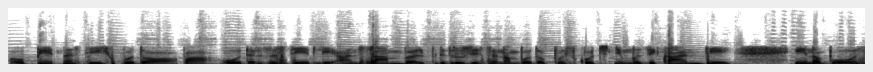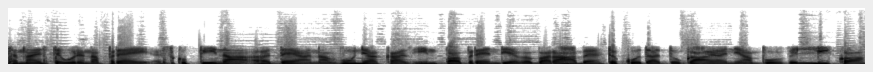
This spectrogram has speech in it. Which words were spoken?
O 15. bodo pa odr zasedli ansambl, pridružili se nam bodo poskočni muzikanti in ob 18. ure naprej skupina eh, Dejana Vunjaka in pa Brendijeve Barabe, tako da dogajanja bo veliko.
